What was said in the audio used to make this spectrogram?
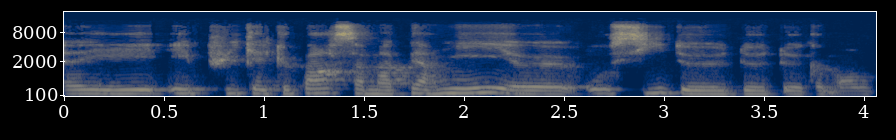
Et, et puis, quelque part, ça m'a permis euh, aussi de, de, de comment,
